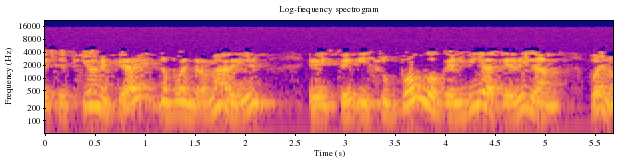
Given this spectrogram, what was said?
excepciones que hay, no puede entrar nadie. Este, y supongo que el día que digan, bueno,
